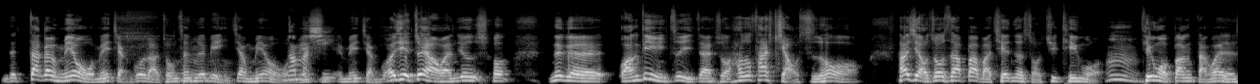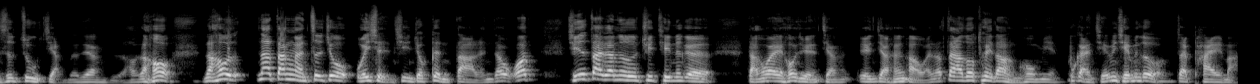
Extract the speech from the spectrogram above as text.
那大概没有我没讲过的，从陈水扁以降没有我没也没讲过，而且最好玩就是说，那个王定宇自己在说，他说他小时候，他小时候是他爸爸牵着手去听我，嗯，听我帮党外人士助讲的这样子，然后，然后那当然这就危险性就更大了，你知道，我其实大家都去听那个。党外候选人讲演讲很好玩，那大家都退到很后面，不敢前面，前面都有在拍嘛。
